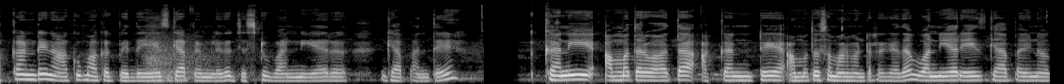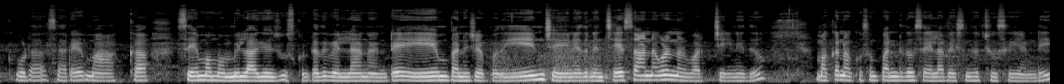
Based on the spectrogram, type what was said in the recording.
అక్క అంటే నాకు మా అక్కకు పెద్ద ఏజ్ గ్యాప్ ఏం లేదు జస్ట్ వన్ ఇయర్ గ్యాప్ అంతే. కానీ అమ్మ తర్వాత అక్క అంటే అమ్మతో సమానం అంటారు కదా వన్ ఇయర్ ఏజ్ గ్యాప్ అయినా కూడా సరే మా అక్క సేమ్ మా మమ్మీ లాగే చూసుకుంటుంది. వెళ్ళానంటే ఏం పని చెప్పదు ఏం చేయలేదు నేను చేసా అన్నా కూడా నన్ను వర్క్ చేయలేదు మా అక్క నా కోసం పన్నీర్ దోశ ఎలా వేసిందో చూసేయండి.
